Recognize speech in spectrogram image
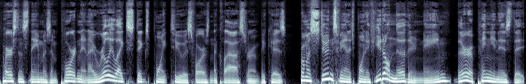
person's name is important, and I really like Stig's point too, as far as in the classroom, because from a student's vantage point, if you don't know their name, their opinion is that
